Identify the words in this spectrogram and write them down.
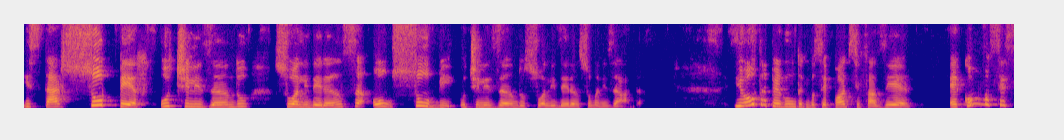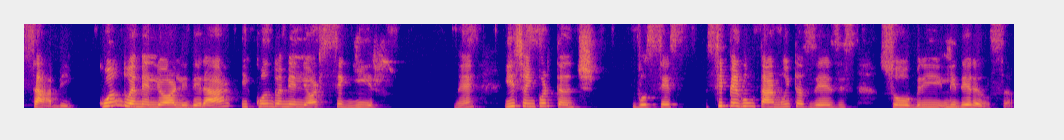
estar superutilizando sua liderança ou subutilizando sua liderança humanizada? E outra pergunta que você pode se fazer é: como você sabe quando é melhor liderar e quando é melhor seguir? Né? Isso é importante, você se perguntar muitas vezes sobre liderança.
